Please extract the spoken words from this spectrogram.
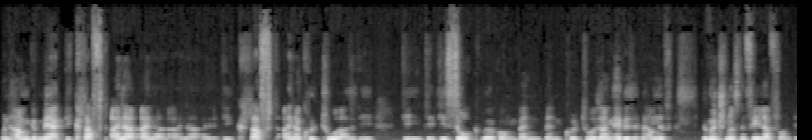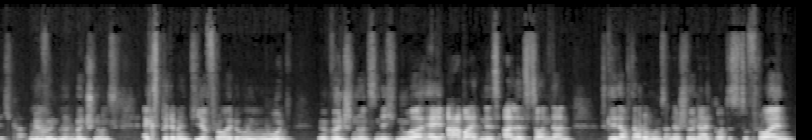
und haben gemerkt, die Kraft einer, einer, einer, die Kraft einer Kultur, also die, die, die, die Sogwirkung, wenn, wenn Kultur sagen, hey, wir, wir haben eine, wir wünschen uns eine Fehlerfreundlichkeit, wir mhm. wünschen uns Experimentierfreude und mhm. Mut. Wir wünschen uns nicht nur, hey, arbeiten ist alles, sondern es geht auch darum, uns an der Schönheit Gottes zu freuen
